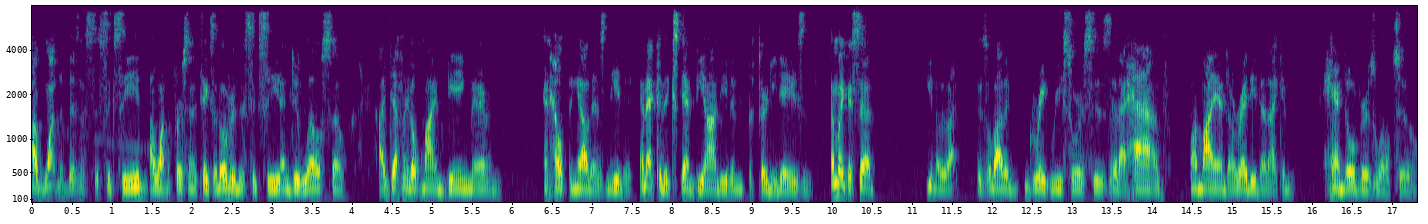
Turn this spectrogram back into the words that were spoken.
I want the business to succeed. I want the person that takes it over to succeed and do well. So I definitely don't mind being there and, and helping out as needed. And that could extend beyond even the 30 days. And, and like I said, you know, I, there's a lot of great resources that I have on my end already that I can hand over as well too.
